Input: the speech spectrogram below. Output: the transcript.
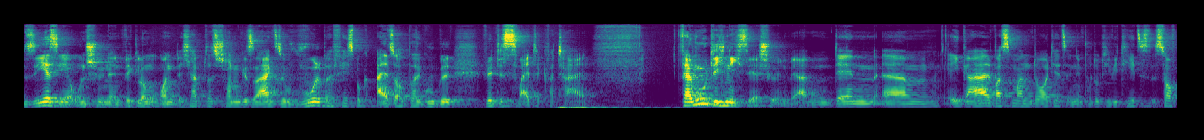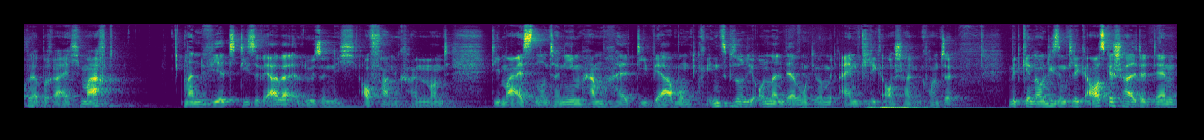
sehr, sehr unschöne Entwicklung und ich habe das schon gesagt, sowohl bei Facebook als auch bei Google wird das zweite Quartal vermutlich nicht sehr schön werden, denn ähm, egal, was man dort jetzt in dem Produktivitätssoftwarebereich macht, man wird diese Werbeerlöse nicht auffangen können. Und die meisten Unternehmen haben halt die Werbung, insbesondere die Online-Werbung, die man mit einem Klick ausschalten konnte, mit genau diesem Klick ausgeschaltet, denn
